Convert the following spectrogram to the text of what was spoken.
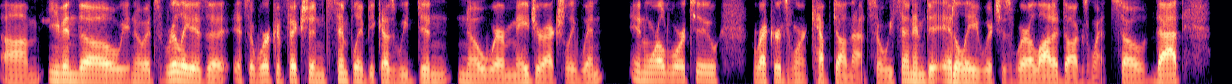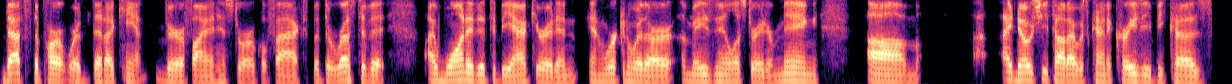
um, even though you know it's really is a it's a work of fiction simply because we didn't know where Major actually went in World War II. Records weren't kept on that, so we sent him to Italy, which is where a lot of dogs went. So that that's the part where that I can't verify in historical fact. But the rest of it, I wanted it to be accurate. And and working with our amazing illustrator Ming, um, I know she thought I was kind of crazy because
